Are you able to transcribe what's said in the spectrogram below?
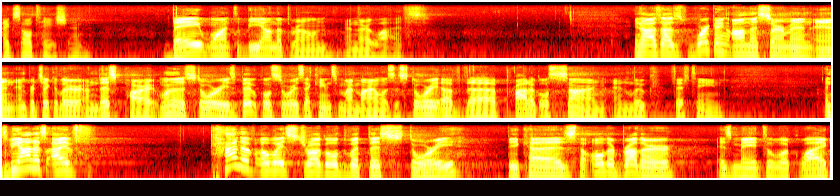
exaltation. They want to be on the throne in their lives. You know, as I was working on this sermon, and in particular on this part, one of the stories, biblical stories that came to my mind was the story of the prodigal son in Luke 15. And to be honest, I've kind of always struggled with this story because the older brother is made to look like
